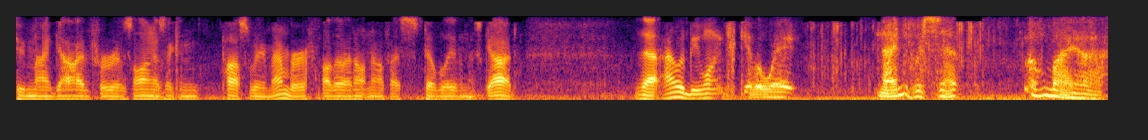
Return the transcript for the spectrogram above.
to my God for as long as I can possibly remember, although I don't know if I still believe in this God, that I would be willing to give away 90% of my uh,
